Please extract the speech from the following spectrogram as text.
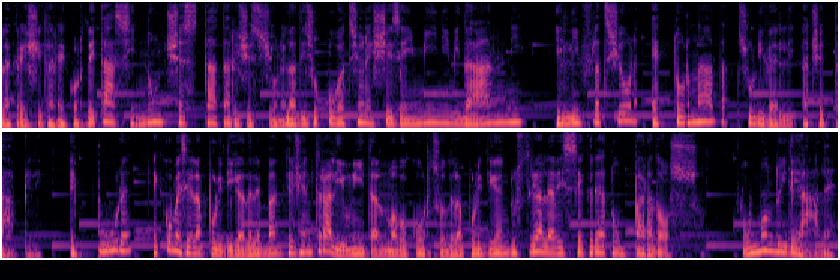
la crescita record dei tassi, non c'è stata recessione, la disoccupazione è scesa ai minimi da anni e l'inflazione è tornata su livelli accettabili. Eppure è come se la politica delle banche centrali, unita al nuovo corso della politica industriale, avesse creato un paradosso, un mondo ideale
